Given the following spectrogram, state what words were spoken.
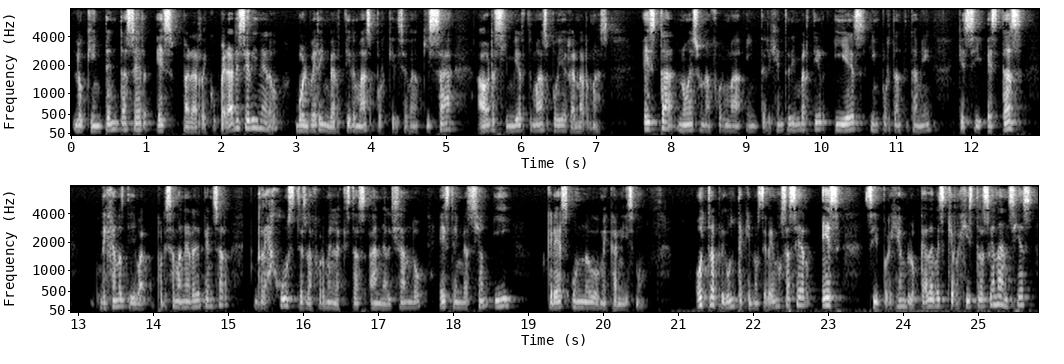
lo que intenta hacer es para recuperar ese dinero volver a invertir más porque dice, bueno, quizá ahora si invierto más voy a ganar más. esta no es una forma inteligente de invertir y es importante también que si estás dejándote llevar por esa manera de pensar, reajustes la forma en la que estás analizando esta inversión y crees un nuevo mecanismo. Otra pregunta que nos debemos hacer es si, por ejemplo, cada vez que registras ganancias,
